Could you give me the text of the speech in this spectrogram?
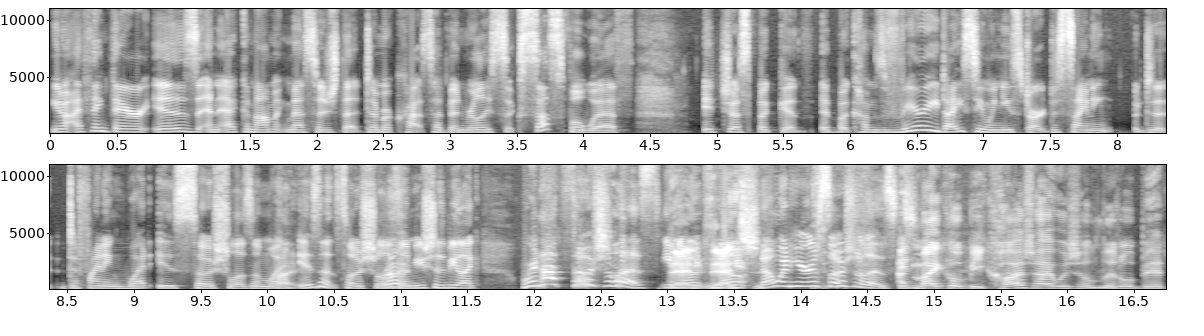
You know, I think there is an economic message that Democrats have been really successful with it just beca- it becomes very dicey when you start defining de- defining what is socialism, what Right. not socialism. Right. You should be like, we're not socialists. You That- know, no, no one here is socialist. And Michael, because I was a little bit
